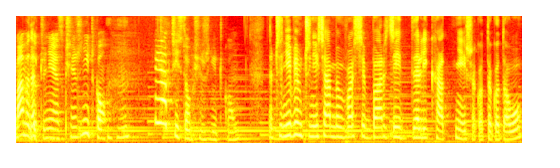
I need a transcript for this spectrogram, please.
mamy do czynienia z księżniczką. Jak Ci z tą księżniczką? Znaczy nie wiem, czy nie chciałabym właśnie bardziej delikatniejszego tego dołu,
